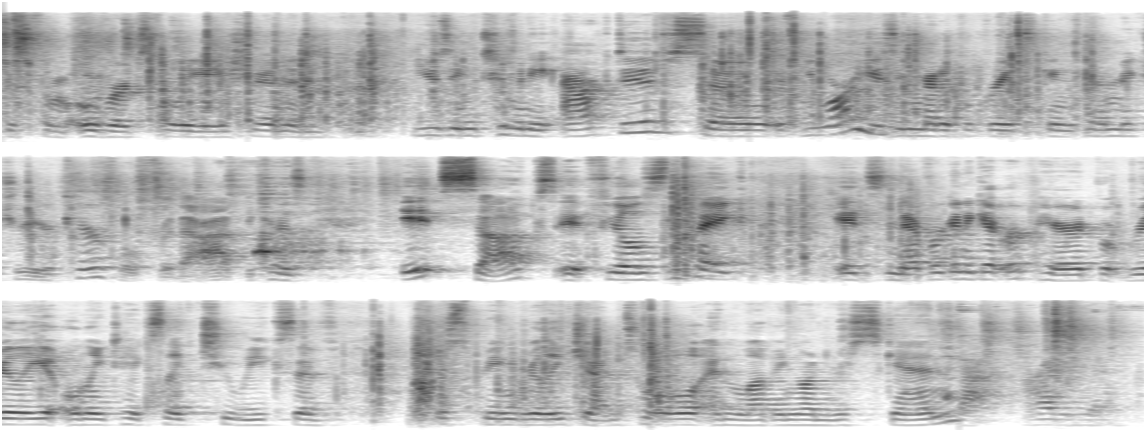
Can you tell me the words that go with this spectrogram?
just from over exfoliation and using too many actives. So if you are using medical grade skincare, make sure you're careful for that because it sucks. It feels like it's never gonna get repaired, but really it only takes like two weeks of just being really gentle and loving on your skin. That I will.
